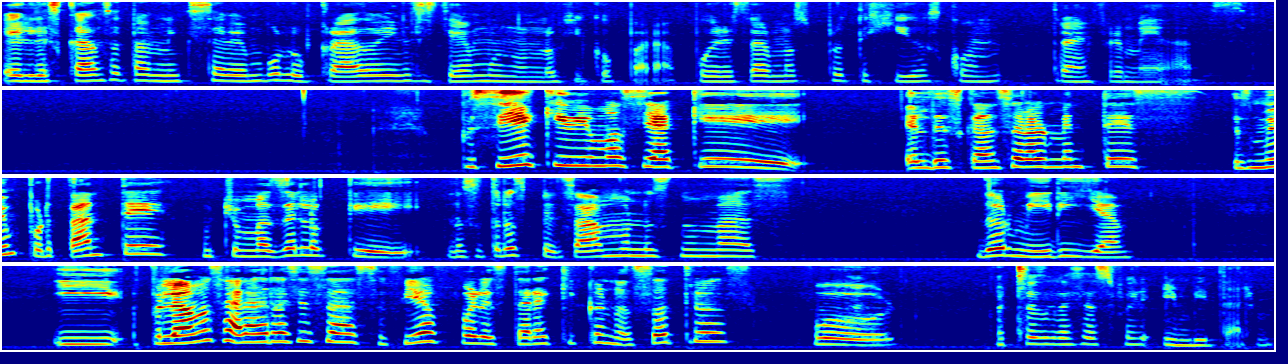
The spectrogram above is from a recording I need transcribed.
el descanso también se ve involucrado en el sistema inmunológico para poder estar más protegidos contra enfermedades. Pues sí, aquí vimos ya que el descanso realmente es, es muy importante, mucho más de lo que nosotros pensábamos, no es nomás dormir y ya. Y pues le vamos a dar gracias a Sofía por estar aquí con nosotros, por... Muchas gracias por invitarme.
